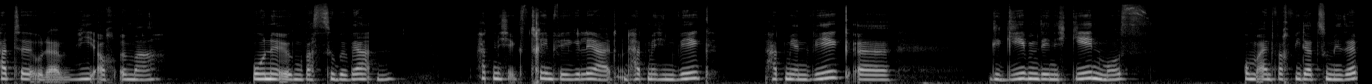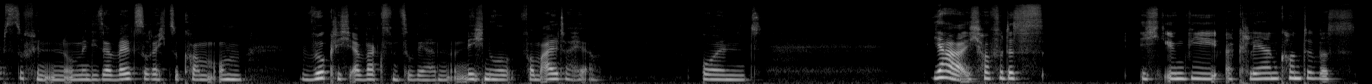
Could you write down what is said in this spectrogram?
hatte oder wie auch immer, ohne irgendwas zu bewerten, hat mich extrem viel gelehrt und hat mich einen Weg, hat mir einen Weg äh, gegeben, den ich gehen muss, um einfach wieder zu mir selbst zu finden, um in dieser Welt zurechtzukommen, um wirklich erwachsen zu werden und nicht nur vom Alter her. Und ja, ich hoffe, dass ich irgendwie erklären konnte, was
